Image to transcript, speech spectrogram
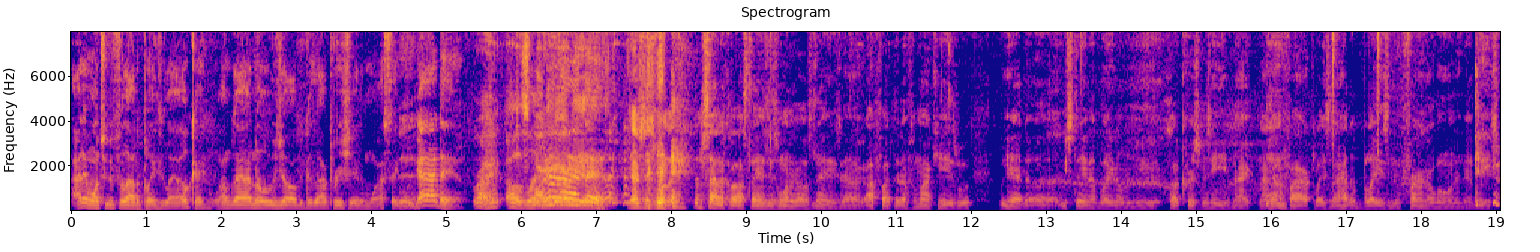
I didn't want you to fill out a place. He's like, okay, well, I'm glad I know it was y'all because I appreciate it more. I say, well, goddamn. Right. Oh, Well, smart you already is. goddamn. That's just one of them Santa Claus things. Is one of those things, dog. I fucked it up for my kids. We, we had uh, we stayed up late on the New Year, uh, Christmas Eve night. And I got Mm-hmm. a fireplace and I had a blazing inferno going in that bitch.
